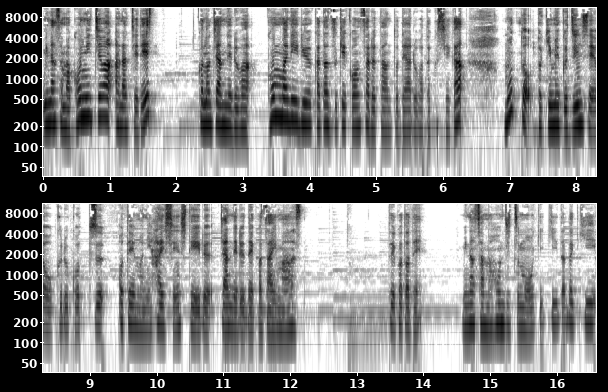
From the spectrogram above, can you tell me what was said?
皆様こんにちは、アラチェです。このチャンネルは、こんまり流片付けコンサルタントである私が、もっとときめく人生を送るコツをテーマに配信しているチャンネルでございます。ということで、皆様本日もお聴きいただき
